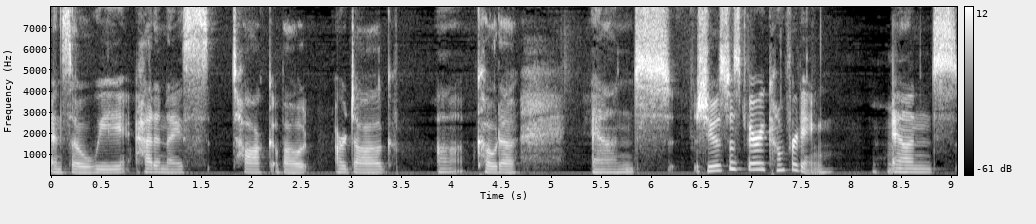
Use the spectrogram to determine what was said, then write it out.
And so we had a nice talk about our dog, uh, Coda, and she was just very comforting. Mm-hmm. And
